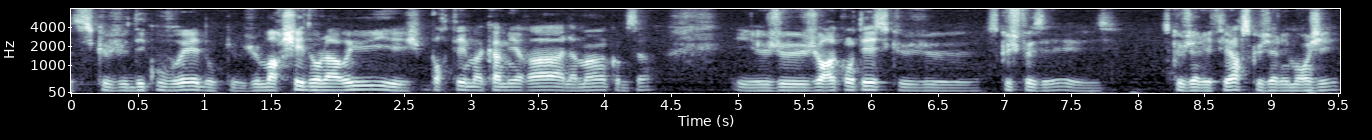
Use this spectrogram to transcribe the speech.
ce que je découvrais. Donc, je marchais dans la rue et je portais ma caméra à la main comme ça, et je, racontais ce que je ce que je faisais, ce que j'allais faire, ce que j'allais manger.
